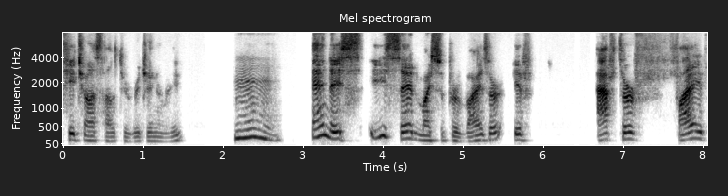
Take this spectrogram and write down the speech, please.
teach us how to regenerate. Mm. And they, he said, my supervisor, if after five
